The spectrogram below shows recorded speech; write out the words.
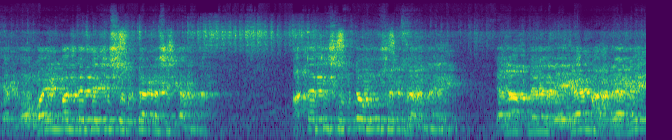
त्या मोबाईल बद्दल त्याची सुटका कशी करणार? आता ती सुटका होऊ शकणार नाही. त्याला आपल्याला वेगळ्या मार्गाने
